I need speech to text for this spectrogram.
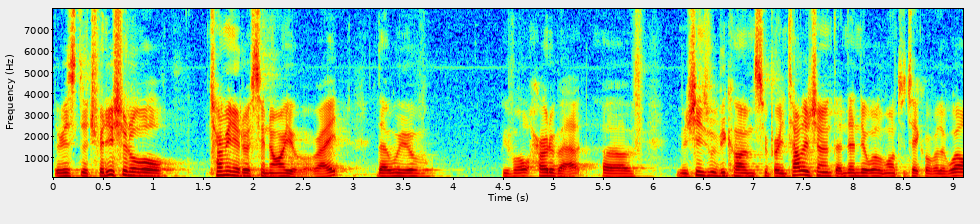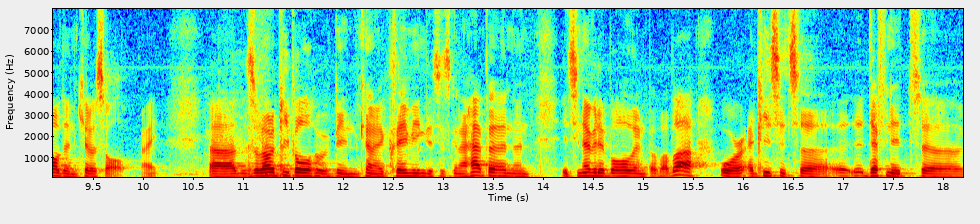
there is the traditional Terminator scenario, right? That we've, we've all heard about of machines will become super intelligent and then they will want to take over the world and kill us all, right? Uh, there's a lot of people who have been kind of claiming this is going to happen and it's inevitable and blah, blah, blah, or at least it's a, definite uh,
